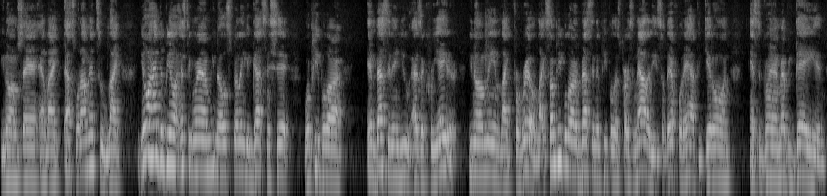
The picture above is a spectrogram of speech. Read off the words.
You know what I'm saying? And like that's what I'm into. Like you don't have to be on Instagram, you know, spilling your guts and shit where people are invested in you as a creator. You know what I mean? Like for real. Like some people are invested in people as personalities, so therefore they have to get on Instagram every day and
